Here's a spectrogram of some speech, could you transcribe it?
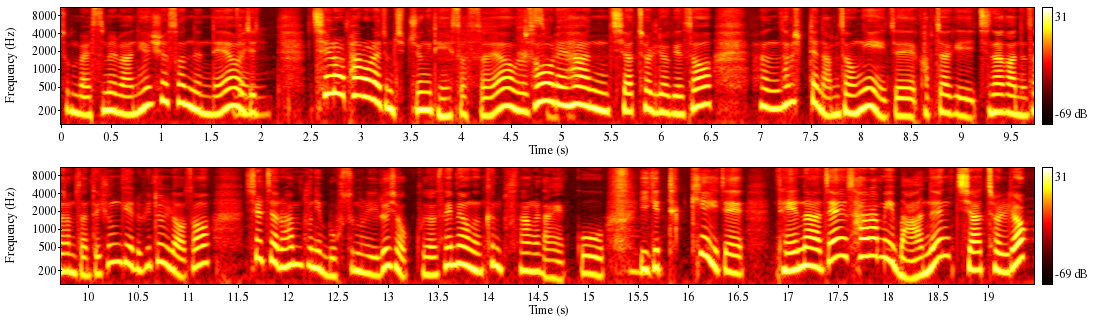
좀 말씀을 많이 해주셨었는데요. 네. 이제 7월, 8월에 좀 집중이 돼 있었어요. 그래서 서울의 한 지하철역에서 한 30대 남성이 이제 갑자기 지나가는 사람들한테 흉기를 휘둘려서 실제로 한 분이 목숨을 잃으셨고요. 세 명은 큰 부상을 당했고 음. 이게 특히 이제 대낮에 사람이 많은 지하철역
